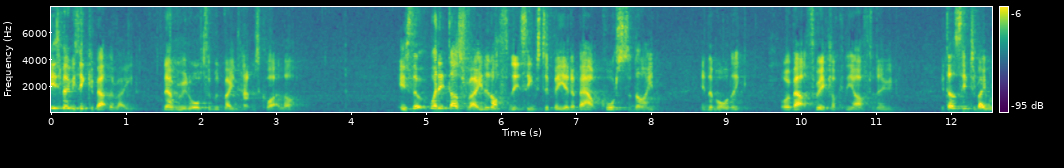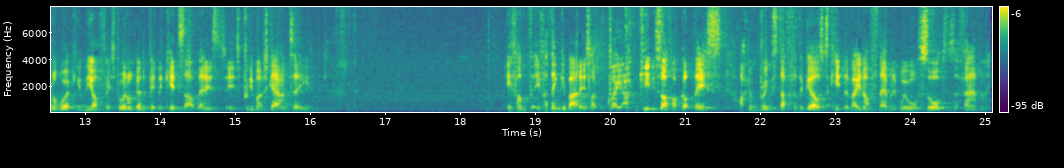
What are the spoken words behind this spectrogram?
is it made me think about the rain. Now we're in autumn and rain happens quite a lot. Is that when it does rain, and often it seems to be at about quarter to nine in the morning or about three o'clock in the afternoon, it doesn't seem to rain when I'm working in the office, but when I'm going to pick the kids up, then it's, it's pretty much guaranteed. If, I'm, if I think about it, it's like, great, I can keep this off, I've got this, I can bring stuff for the girls to keep the rain off them, and we're all sorted as a family.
